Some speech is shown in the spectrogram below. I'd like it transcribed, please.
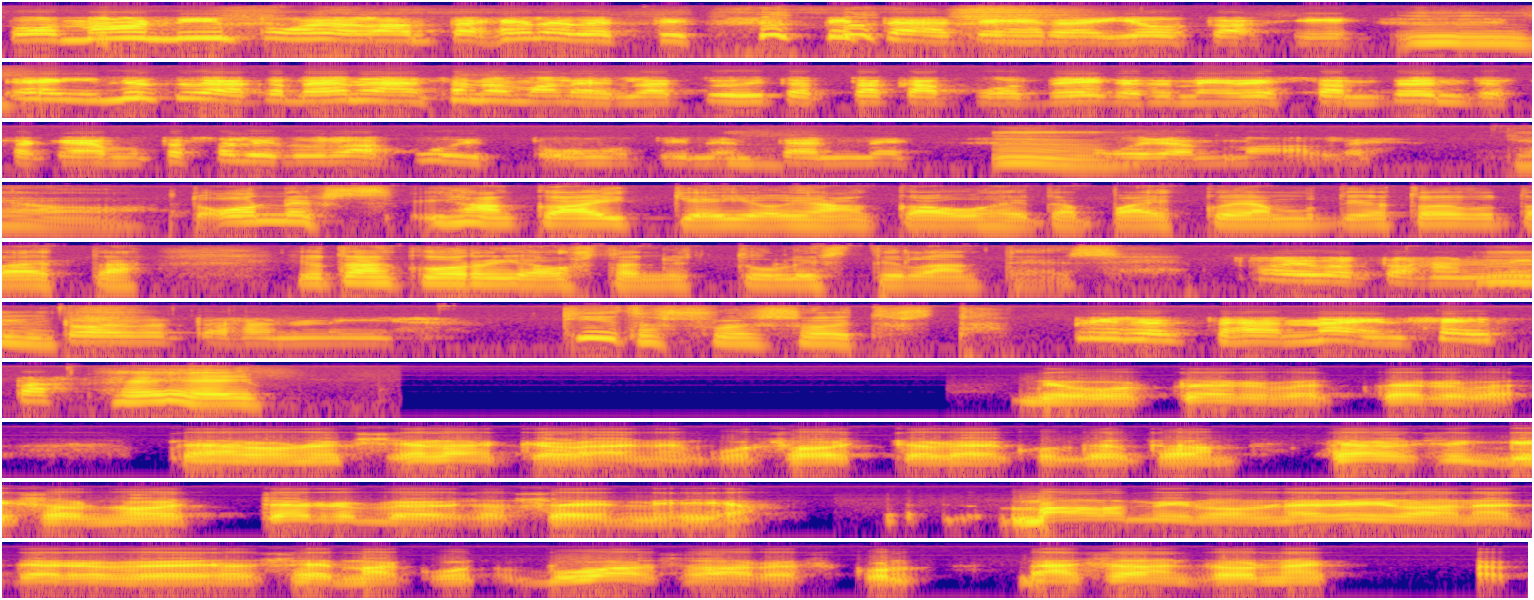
Tuo, mä oon niin pohjalla, että helvetti pitää tehdä jotakin. Mm. Ei nykyaikana enää sanomalehdellä pyytä takapuolta, eikä se mene vessan pöntöstäkään, mutta se oli kyllä huippu-uutinen tänne Mm. Pohjanmaalle. Joo. Onneksi ihan kaikki ei ole ihan kauheita paikkoja, mutta ja toivotaan, että jotain korjausta nyt tulisi tilanteeseen. Toivotahan Mm. niin, toivotahan niin. Kiitos sulle soitosta. Pidetään näin, heippa. Hei hei. Joo, terve, terve. Täällä on yksi eläkeläinen, kun soittelee, kun tota Helsingissä on noita terveysasemia. Malmilla on erilainen terveysasema kuin Vuosaaressa, kun mä saan tuonne,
